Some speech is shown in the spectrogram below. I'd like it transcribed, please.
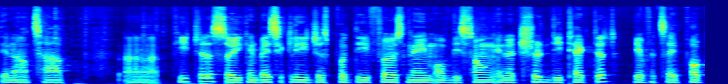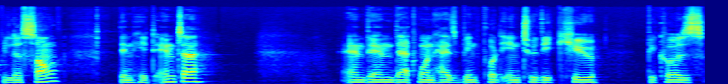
then I'll tap uh, features. So you can basically just put the first name of the song and it should detect it if it's a popular song. Then hit enter. And then that one has been put into the queue because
